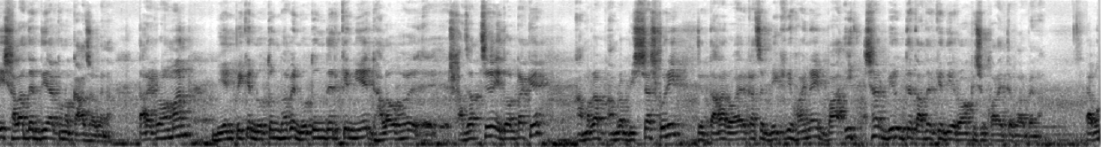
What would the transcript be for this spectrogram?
এই শালাদের দিয়ে আর কোনো কাজ হবে না। তারেক রহমান বিএনপিকে নতুনভাবে নতুনদেরকে নিয়ে ঢালাওভাবে সাজাচ্ছে এই দলটাকে। আমরা আমরা বিশ্বাস করি যে তারা রয়ের কাছে বিক্রি হয় নাই বা ইচ্ছার বিরুদ্ধে তাদেরকে দিয়ে র কিছু করাইতে পারবে না। এবং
